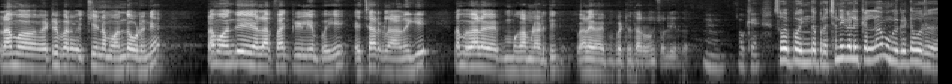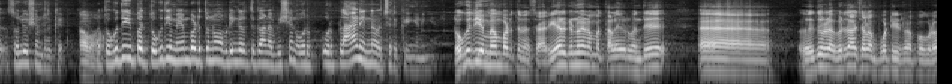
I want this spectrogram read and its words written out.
நம்ம வெற்றி பெற வச்சு நம்ம வந்த உடனே நம்ம வந்து எல்லா ஃபேக்ட்ரியிலையும் போய் ஹெச்ஆர்களை அணுகி நம்ம வேலைவாய்ப்பு முகாம் நடத்தி வேலைவாய்ப்பு பெற்று தருவோம்னு சொல்லியிருக்கோம் ஓகே ஸோ இப்போ இந்த பிரச்சனைகளுக்கெல்லாம் உங்ககிட்ட ஒரு சொல்யூஷன் இருக்கு. தொகுதி இப்போ தொகுதியை மேம்படுத்தணும் அப்படிங்கிறதுக்கான விஷன் ஒரு ஒரு பிளான் என்ன வச்சுருக்கீங்க நீங்கள் தொகுதியை மேம்படுத்தணும் சார். ஏற்கனவே நம்ம தலைவர் வந்து இதில் விருதாச்சலம் போட்டியிடுறப்போ கூட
